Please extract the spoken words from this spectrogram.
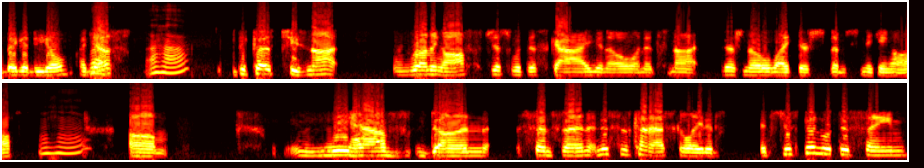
big a deal. I guess Uh huh. because she's not running off just with this guy, you know, and it's not. There's no like there's them sneaking off. Mm-hmm. Um, we have done since then, and this has kind of escalated. It's just been with this same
